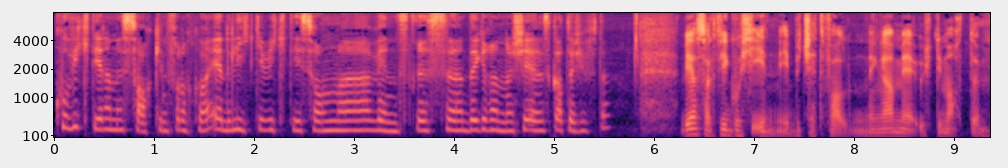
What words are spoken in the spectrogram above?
Hvor viktig er denne saken for dere? Er det like viktig som eh, Venstres eh, Det grønne skatteskiftet? Vi har sagt vi går ikke inn i budsjettforhandlinger med ultimatum.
